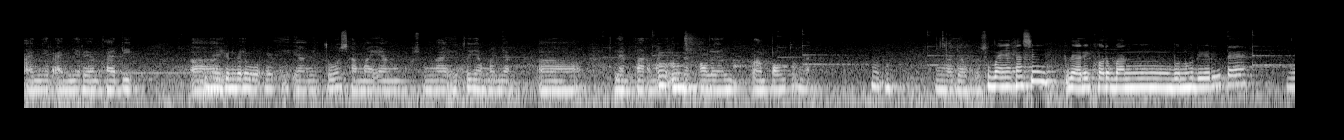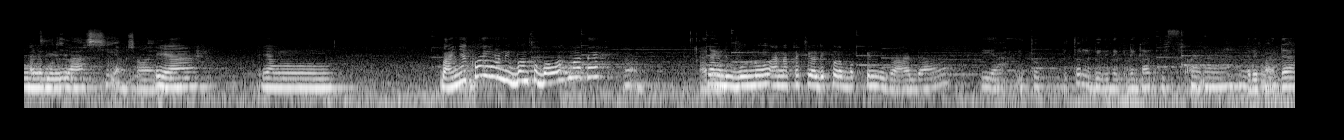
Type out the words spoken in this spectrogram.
anyir-anyir yang tadi itu. yang itu sama yang sungai itu yang banyak eh, lempar Mm-mm. kalau yang lampau tuh enggak Mm-mm. enggak ada kebanyakan sih dari korban bunuh diri teh bunuh ada diri. mutilasi yang soalnya. Iya yang banyak lah yang dibuang ke bawah mah teh. Mm. Ada yang dibunuh anak kecil dikelebekin juga ada Iya, itu itu lebih neg- negatif kan, Mm-mm. daripada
